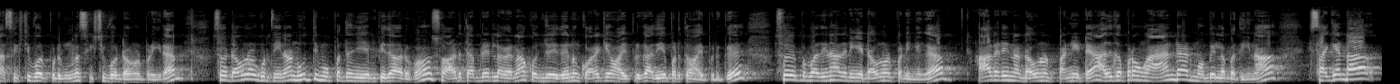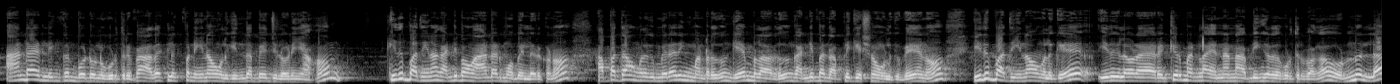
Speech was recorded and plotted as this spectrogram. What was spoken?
நான் சிக்ஸ்டி ஃபோர் போட்டுருந்தீங்கன்னா சிக்ஸ்டி ஃபோர் டவுன்லோட் பண்ணிக்கிறேன். ஸோ டவுன்லோட் கொடுத்தீங்கன்னா நூற்றி முப்பத்தஞ்சு எம்பி தான் இருக்கும். ஸோ அடுத்த அப்டேட்டில் வேணால் கொஞ்சம் இதேனும் குறைக்கவும் வாய்ப்பு இருக்குது அதிகப்படுத்தும் வாய்ப்பு இருக்குது ஸோ இப்போ பார்த்தீங்கன்னா அதை நீங்கள் டவுன்லோட் பண்ணிக்கோங்க. ஆல்ரெடி நான் டவுன்லோட் பண்ணிவிட்டேன் அதுக்கப்புறம் உங்கள் ஆண்ட்ராய்டு மொபைலில் பார்த்தீங்கன்னா செகண்டாக ஆண்ட்ராய்டு லிங்க்னு போட்டு ஒன்று கொடுத்துருப்பேன். அதை கிளிக் பண்ணிங்கன்னா உங்களுக்கு இந்த பேஜ் லோடிங் ஆகும். இது பார்த்தீங்கன்னா கண்டிப்பாக உங்கள் ஆண்ட்ராய்டு மொபைலில் இருக்கணும். அப்போ தான் உங்களுக்கு மிரரிங் பண்ணுறதுக்கும் கேம் விளாட்றதுக்கும் கண்டிப்பாக இந்த அப்ளிகேஷன் உங்களுக்கு வேணும். இது பார்த்தீங்கன்னா உங்களுக்கு இதோட ரெக்யூர்மெண்ட்லாம் என்னென்ன அப்படிங்கிறத கொடுத்துருப்பாங்க. ஒன்றும் இல்லை.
